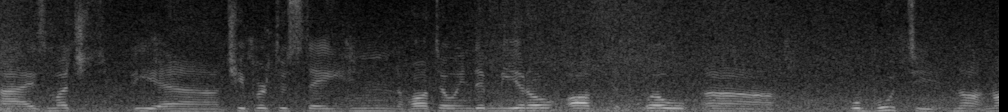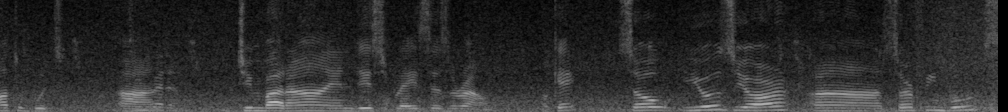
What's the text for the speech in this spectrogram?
Uh, it's much uh, cheaper to stay in the hotel in the middle of the well, uh, Ubuti, no, not Ubuti, uh, Jimbaran and these places around. Okay, so use your uh, surfing boots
